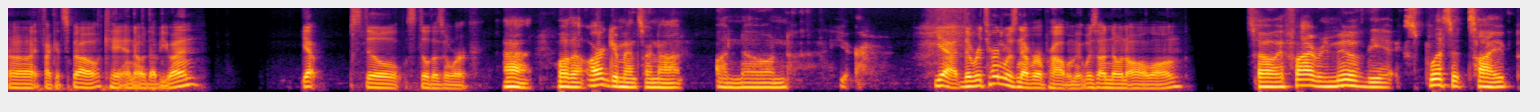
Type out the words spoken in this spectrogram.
Uh, if I could spell K N O W N. Yep. Still, still doesn't work. Ah, well, the arguments are not unknown here. Yeah, the return was never a problem. It was unknown all along. So if I remove the explicit type,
